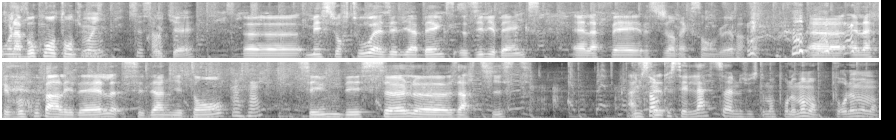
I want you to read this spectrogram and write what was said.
on l'a- beaucoup entendu. Oui, c'est ça. Ok. Euh, mais surtout, Azealia Banks, Azealia Banks, elle a fait, parce que j'ai un accent anglais parfois, Euh, elle a fait beaucoup parler d'elle ces derniers temps. Mhm. C'est une des seules euh, artistes. Il me semble que c'est la seule, justement, pour le moment. Pour le moment.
